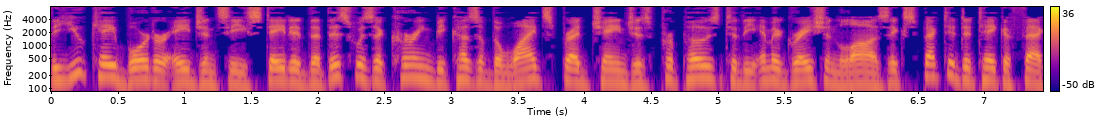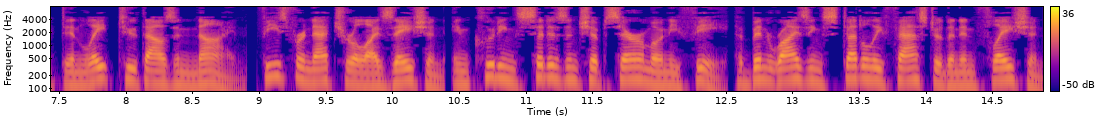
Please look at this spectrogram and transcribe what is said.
The UK Border Agency stated that this was occurring because of the widespread changes proposed to the immigration laws expected to take effect in late 2009. Fees for naturalisation, including citizenship ceremony fee, have been rising steadily faster than inflation.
